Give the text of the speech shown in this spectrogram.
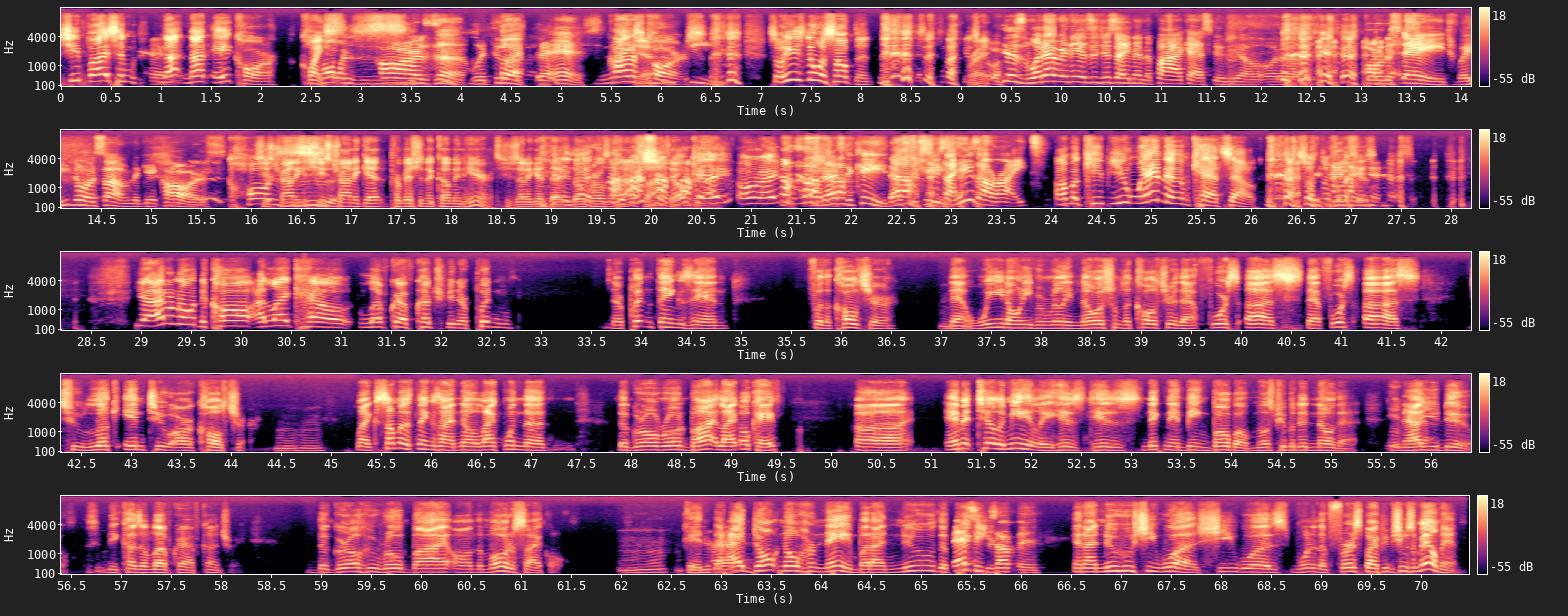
She buys him Yeah. not not a car, Twice. cars, cars uh, with two Fuck. F with a S. nice Yeah. cars. so he's doing something. Nice Right. cars. Just whatever it is, it just ain't in the podcast studio or the or on the stage, but he's doing something to get cars. cars. She's trying to. She's trying to get permission to come in here. She's trying to get that "No girls allowed" sign permission? taken. Okay, all right. Oh, that's the key. That's the key. She's like, he's all right. I'm gonna keep you and them cats out. That's what the fuck is. Yeah, I don't know what to call. I like how Lovecraft Country they're putting they're putting things in for the culture that Mm-hmm. we don't even really know is from the culture that force us that force us to look into our culture. Mhm. Like some of the things I know, like when the the girl rode by, like okay, uh Emmett Till immediately his his nickname being Bobo. Most people didn't know that. Now you do because of Lovecraft Country. The girl who rode by on the motorcycle. Mhm. Okay? I don't know her name, but I knew the picture something. and I knew who she was. She was one of the first black people. She was a mailman,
